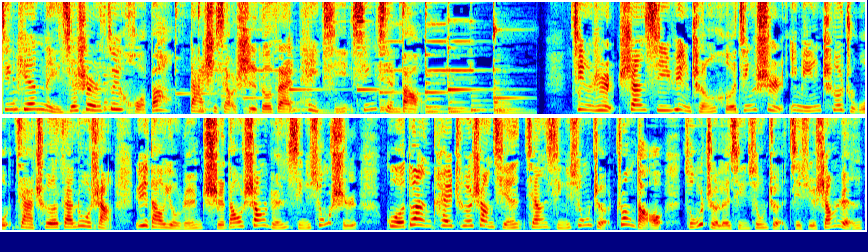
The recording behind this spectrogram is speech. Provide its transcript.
今天哪些事儿最火爆？大事小事都在《佩奇新鲜报》。近日，山西运城河津市一名车主驾车在路上遇到有人持刀伤人行凶时，果断开车上前将行凶者撞倒，阻止了行凶者继续伤人。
